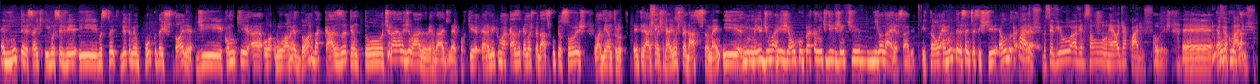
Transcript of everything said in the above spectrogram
É muito interessante e você vê e você ver também um pouco da história de como que a- o, o ao redor da casa tentou tirar elas de lá, na verdade, né? Porque era meio que uma casa caindo aos pedaços com pessoas lá dentro, entre aspas, caindo aos pedaços também, e no meio de uma região completamente de gente milionária, sabe? Então é muito interessante assistir. É um do... Aquários. Cara, Você viu a versão real de Aquários. talvez. É, é um documentário. Aquários?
